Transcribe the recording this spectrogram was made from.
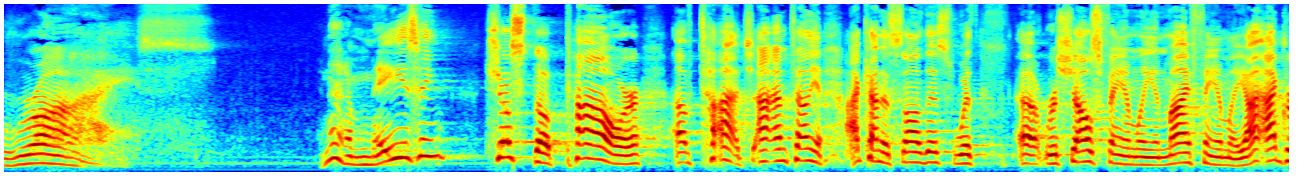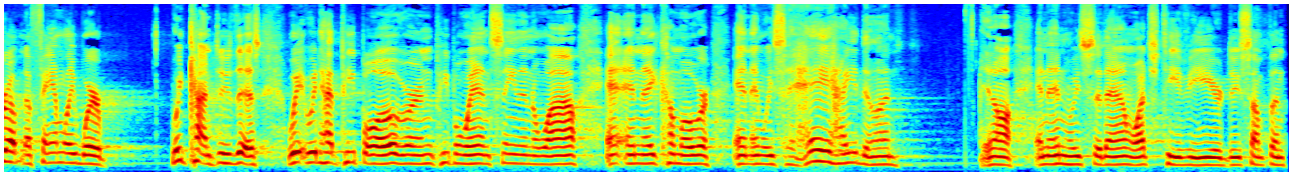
rise. Isn't that amazing? Just the power of touch. I, am telling you, I kind of saw this with uh, Rochelle's family and my family. I, I grew up in a family where we'd kind of do this. We, would have people over and people we hadn't seen in a while, and, and they come over and, and we say, hey, how you doing? You know, and then we sit down, watch TV or do something,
